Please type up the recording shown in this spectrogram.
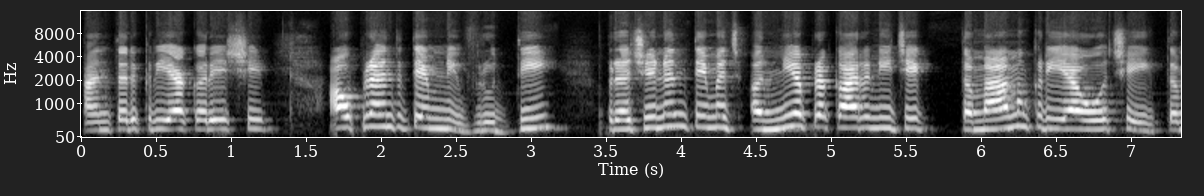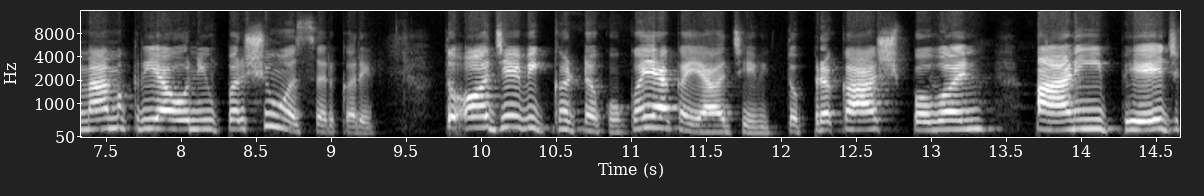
આંતરક્રિયા કરે છે. આ ઉપરાંત તેમની વૃદ્ધિ, પ્રજનન તેમજ અન્ય પ્રકારની જે તમામ ક્રિયાઓ છે, એ તમામ ક્રિયાઓની ઉપર શું અસર કરે? તો અજૈવિક ઘટકો કયા કયા અજૈવિક? તો પ્રકાશ, પવન, પાણી, ભેજ,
